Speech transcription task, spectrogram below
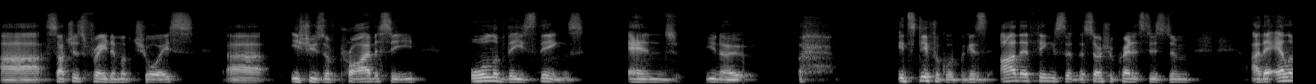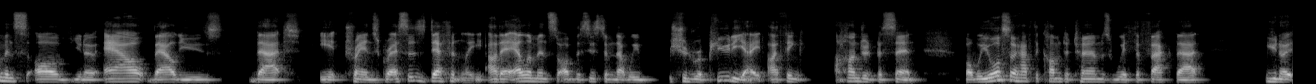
uh, such as freedom of choice, uh, issues of privacy, all of these things. And, you know, it's difficult because are there things that the social credit system, are there elements of, you know, our values that it transgresses? Definitely. Are there elements of the system that we should repudiate? I think 100%. But we also have to come to terms with the fact that you know,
